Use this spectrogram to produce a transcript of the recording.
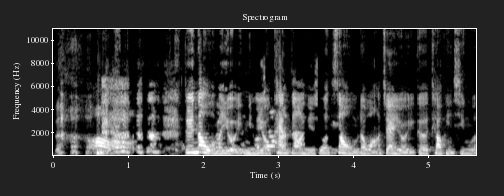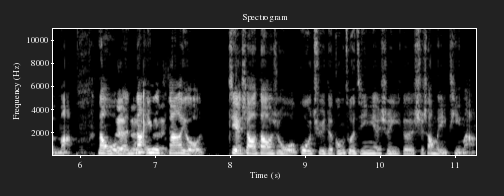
对，那我们有你们有看到，你说上我们的网站有一个挑品新闻嘛？那我们那因为刚刚有介绍到，说我过去的工作经验是一个时尚媒体嘛，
